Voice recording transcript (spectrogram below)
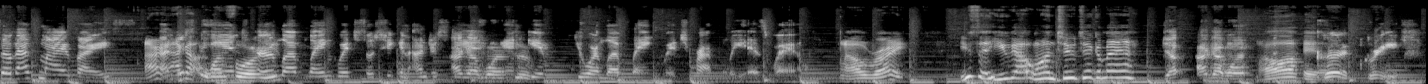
So that's my advice. All right, I got one Understand for her you. love language so she can understand I got one, and too. give your love language properly as well. All right. You said you got one too, Tigga Man? Yep, I got one. Oh, hell. Good grief.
